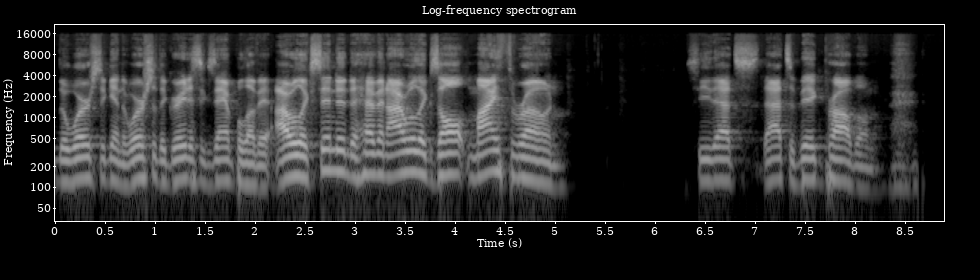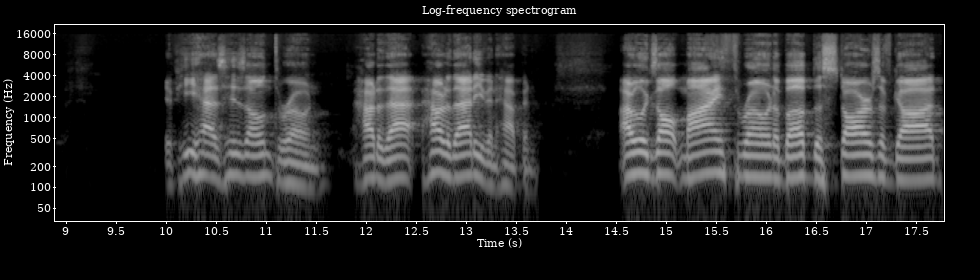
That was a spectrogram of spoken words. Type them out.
the worst again, the worst of the greatest example of it. I will ascend into heaven. I will exalt my throne. See, that's that's a big problem. if he has his own throne, how did that how did that even happen? I will exalt my throne above the stars of God.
